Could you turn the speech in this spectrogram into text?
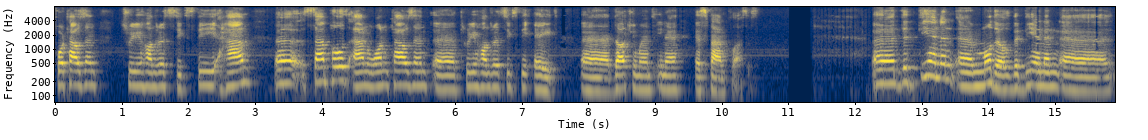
4,360 ham uh, samples and 1,368 uh, documents in a, a, spam classes. Uh, the DNN uh, model, the DNN, uh,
